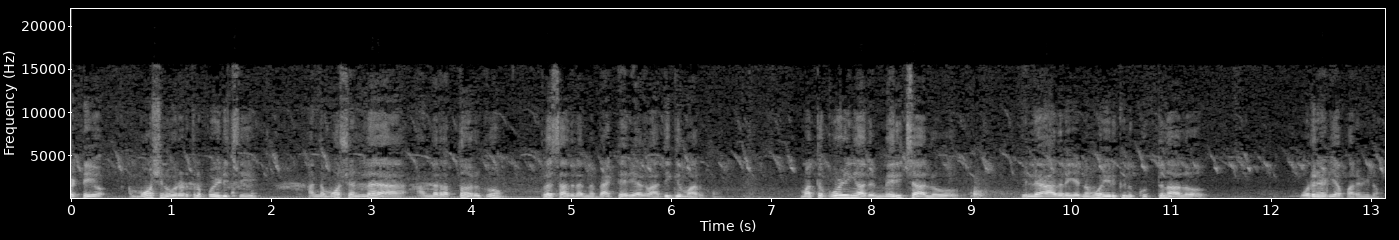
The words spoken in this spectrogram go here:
பெட்டையோ மோஷன் ஒரு இடத்துல போயிடுச்சு. அந்த மோஷனில் அந்த ரத்தம் இருக்கும். ப்ளஸ் அதில் அந்த பாக்டீரியாக்கள் அதிகமாக இருக்கும். மற்ற கோழிங்க அதை மெரிச்சாலோ இல்லை அதில் என்னமோ இருக்குன்னு குத்துனாலோ உடனடியாக பரவிடும்.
